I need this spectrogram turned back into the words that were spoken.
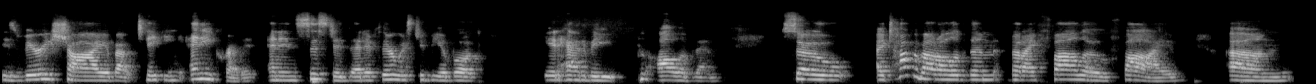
is very shy about taking any credit and insisted that if there was to be a book it had to be all of them. So i talk about all of them but i follow five um,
